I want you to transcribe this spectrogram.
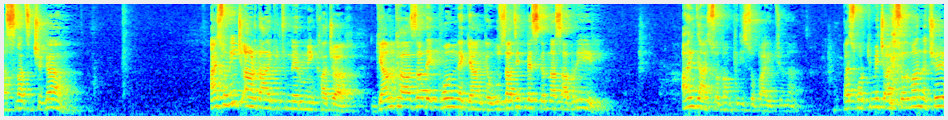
ասված չկա։ Այսօր ինչ արդահայտություններ ունենք հաջող, կյանքը ազատ է, քոնն է կյանքը, ուզածիդ պես կրնաս ապրիլ։ Այդ այսօրվան փիլիսոփայությունը։ Բայց խորքի մեջ այսօրվանը չէ։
